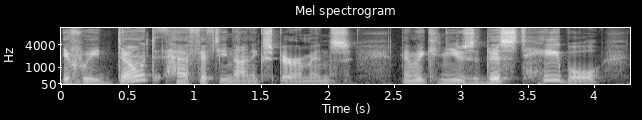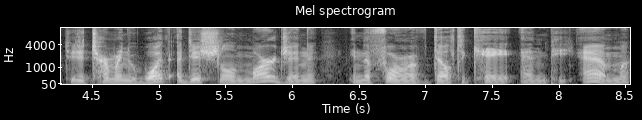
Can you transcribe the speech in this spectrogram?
If we don't have 59 experiments, then we can use this table to determine what additional margin in the form of delta K NPM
